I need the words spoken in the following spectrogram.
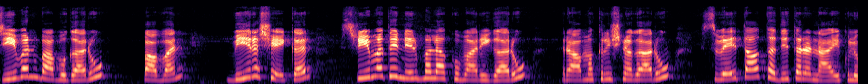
జీవన్ బాబు గారు పవన్ వీరశేఖర్ శ్రీమతి నిర్మలా కుమారి గారు రామకృష్ణ గారు శ్వేత తదితర నాయకులు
